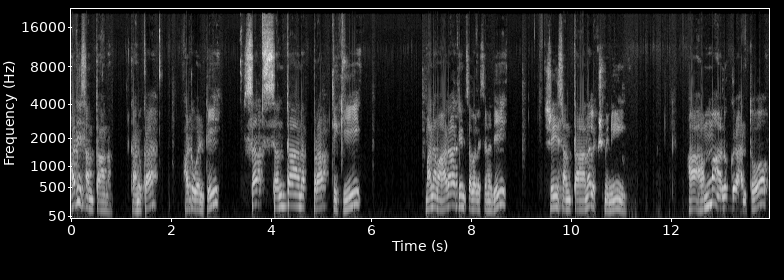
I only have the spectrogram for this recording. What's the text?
అది సంతానం. కనుక అటువంటి సత్ సంతాన ప్రాప్తికి మనం ఆరాధించవలసినది శ్రీ సంతాన లక్ష్మిని ఆ అమ్మ అనుగ్రహంతో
